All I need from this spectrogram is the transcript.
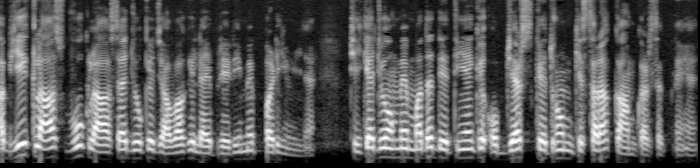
अब ये क्लास वो क्लास है, जो कि जावा की लाइब्रेरी में पड़ी हुई है, ठीक है? जो हमें मदद देती हैं कि ऑब्जेक्ट्स के थ्रू हम किस तरह काम कर सकते हैं।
